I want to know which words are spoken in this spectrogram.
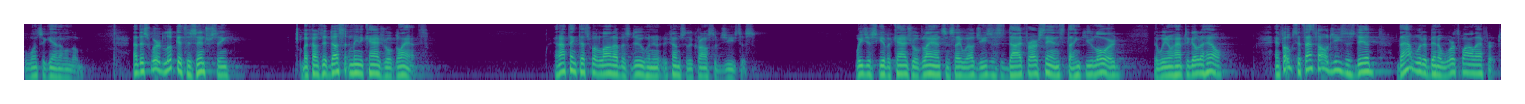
once again on them. Now, this word looketh is interesting because it doesn't mean a casual glance. And I think that's what a lot of us do when it comes to the cross of Jesus. We just give a casual glance and say, Well, Jesus has died for our sins. Thank you, Lord, that we don't have to go to hell. And, folks, if that's all Jesus did, that would have been a worthwhile effort.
